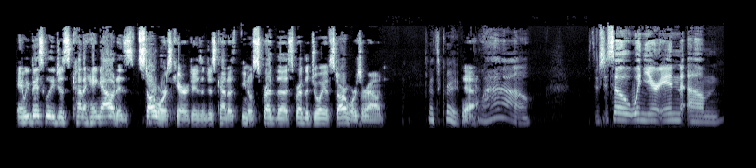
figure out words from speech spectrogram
and we basically just kind of hang out as Star Wars characters and just kind of you know spread the spread the joy of Star Wars around. That's great. Yeah. wow. So, when you're in um,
